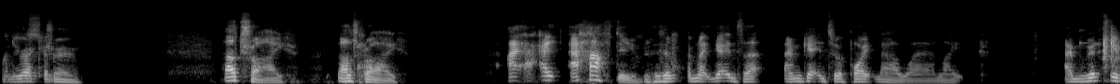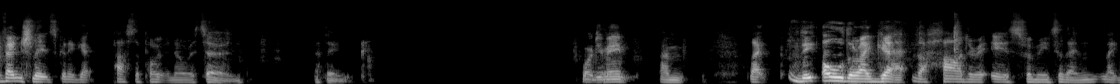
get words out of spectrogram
What do you It's reckon? true. I'll try. I'll try. I, I, I have to because I'm, I'm like getting to that. I'm getting to a point now where like I'm gonna eventually it's gonna get past the point of no return. I think What do you mean? I'm like the older I get, the harder it is for me to then like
